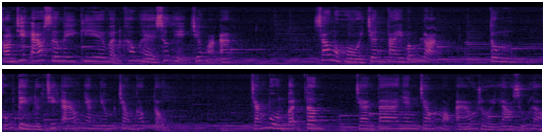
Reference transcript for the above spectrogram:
Còn chiếc áo sơ mi kia vẫn không hề xuất hiện trước mặt anh. Sau một hồi chân tay bấm loạn, tùng cũng tìm được chiếc áo nhăn nhúm trong góc tủ. Chẳng buồn bận tâm, chàng ta nhanh chóng mặc áo rồi lao xuống lầu.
